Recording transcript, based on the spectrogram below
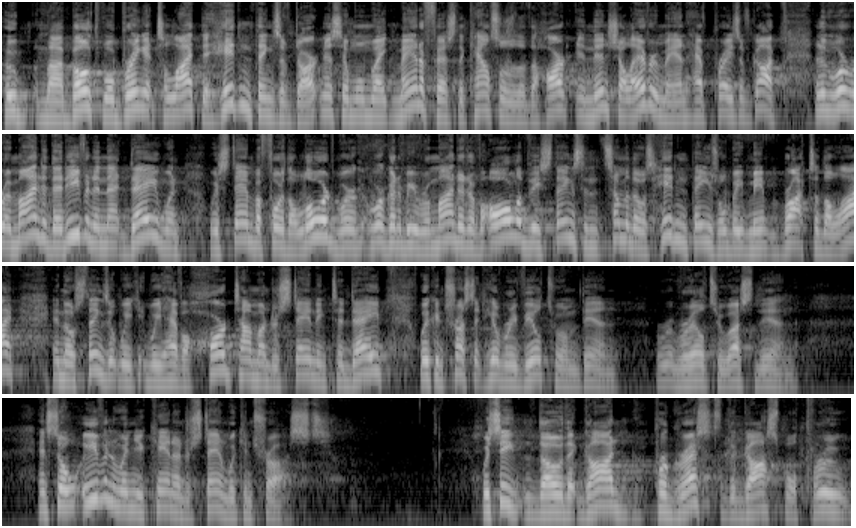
who both will bring it to light the hidden things of darkness and will make manifest the counsels of the heart, and then shall every man have praise of God. And we're reminded that even in that day when we stand before the Lord, we're, we're going to be reminded of all of these things, and some of those hidden things will be brought to the light, and those things that we, we have a hard time understanding today, we can trust that He'll reveal to them then, reveal to us then. And so, even when you can't understand, we can trust. We see, though, that God progressed the gospel through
